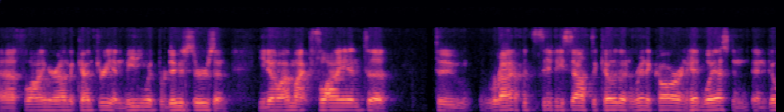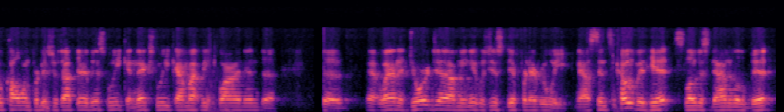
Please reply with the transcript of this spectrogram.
uh, flying around the country and meeting with producers. And you know, I might fly into to Rapid City, South Dakota, and rent a car and head west and, and go calling producers out there this week. And next week, I might be flying into to Atlanta, Georgia. I mean, it was just different every week. Now, since COVID hit, slowed us down a little bit.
